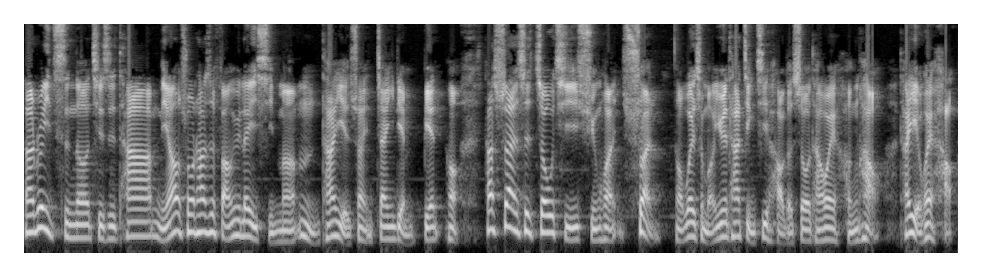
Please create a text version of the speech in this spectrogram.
那瑞慈呢，其实它你要说它是防御类型吗？嗯，它也算沾一点边。哈，它算是周期循环算啊？为什么？因为它景气好的时候，它会很好，它也会好；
